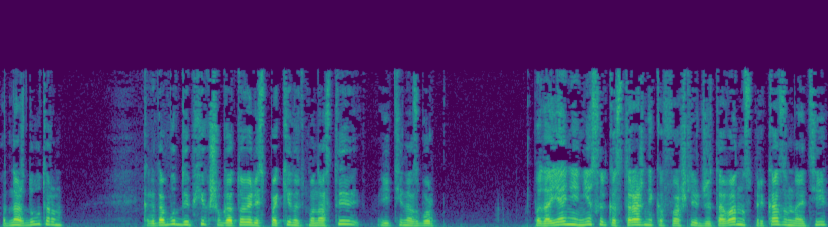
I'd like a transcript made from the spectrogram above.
Однажды утром, когда Будда и Пхикшу готовились покинуть монастырь и идти на сбор подаяния, несколько стражников вошли в Джитавану с приказом найти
